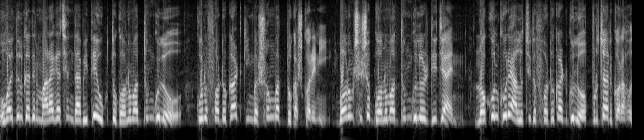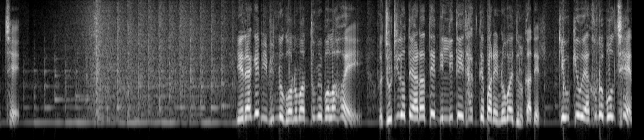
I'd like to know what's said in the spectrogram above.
ওবায়দুল কাদের মারা গেছেন দাবিতে উক্ত গণমাধ্যমগুলো কোনো ফটোকার্ড কিংবা সংবাদ প্রকাশ করেনি। বরং সেসব গণমাধ্যমগুলোর ডিজাইন নকল করে আলোচিত ফটোকার্ডগুলো প্রচার করা হচ্ছে। এর আগে বিভিন্ন গণমাধ্যমে বলা হয়, জটিলতা এড়াতে দিল্লিতেই থাকতে পারেন ওবায়দুল কাদের। কেউ কেউ এখনও বলছেন,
